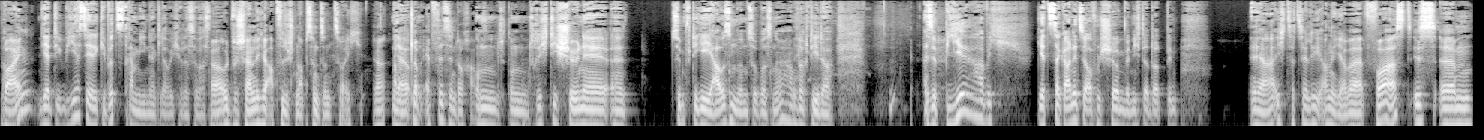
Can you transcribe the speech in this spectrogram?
Wein? Ja, die, wie heißt der? Gewürztraminer, glaube ich, oder sowas. Ja, und wahrscheinlich Apfelschnaps und so ein Zeug. Ja, aber ja, ich glaube, Äpfel sind doch auch. Und, und richtig schöne, äh, zünftige Jausen und sowas, ne? Haben doch die da. Also Bier habe ich jetzt da gar nicht so auf dem Schirm, wenn ich da dort bin. Ja, ich tatsächlich auch nicht. Aber Forst ist, ähm,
